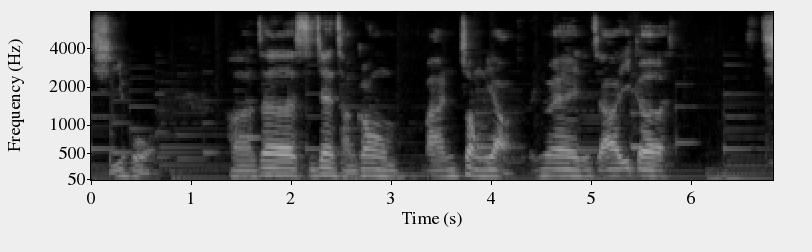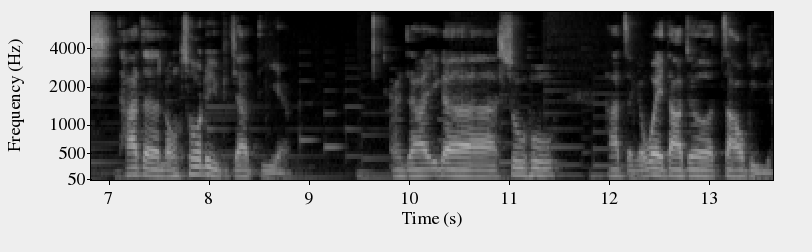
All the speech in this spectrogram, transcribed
熄火？呃，这时间掌控蛮重要的，因为你只要一个它的容错率比较低啊，你只要一个疏忽，它整个味道就糟鼻，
